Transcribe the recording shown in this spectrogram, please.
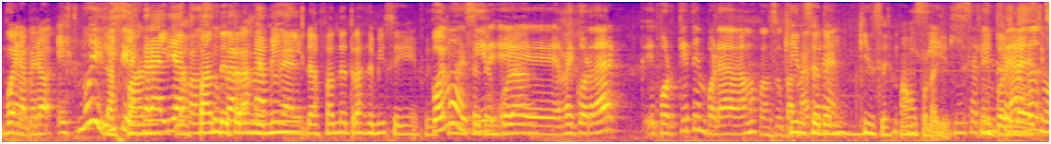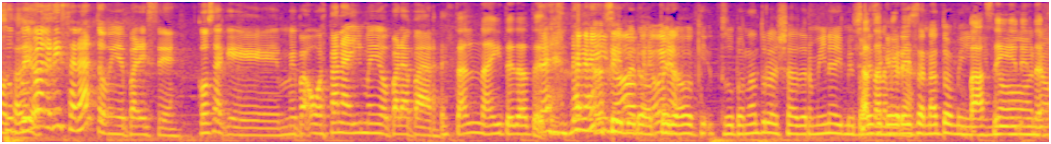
Bueno, pero es muy difícil fan, estar al día la con fan detrás de mí, la fan detrás de mí, sí. Podemos 15 decir, eh, recordar por qué temporada vamos con 15, Supernatural. tem- 15, vamos Y por la sí, 15. 15 15 temporadas. le decimos Superó adiós. a Grey's Anatomy, me parece. Cosa que me o están ahí medio para par. Están ahí tete a tete. Están ahí, Sí, no, pero, pero bueno. Supernatural ya termina y me Ya parece termina. que Grey's Anatomy Va a seguir no, no.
